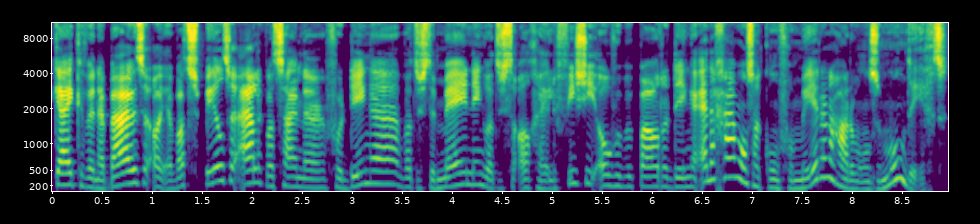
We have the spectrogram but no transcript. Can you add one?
kijken we naar buiten. Oh ja, wat speelt er eigenlijk? Wat zijn er voor dingen? Wat is de mening? Wat is de algehele visie over bepaalde dingen? En dan gaan we ons aan conformeren en dan houden we onze mond dicht.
